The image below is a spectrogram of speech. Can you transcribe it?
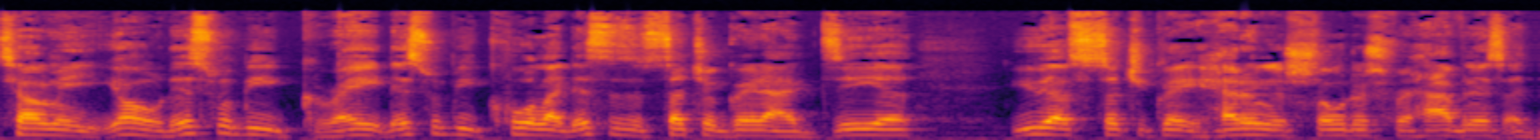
telling me, "Yo, this would be great. This would be cool. Like this is such a great idea. You have such a great head on your shoulders for having this uh,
